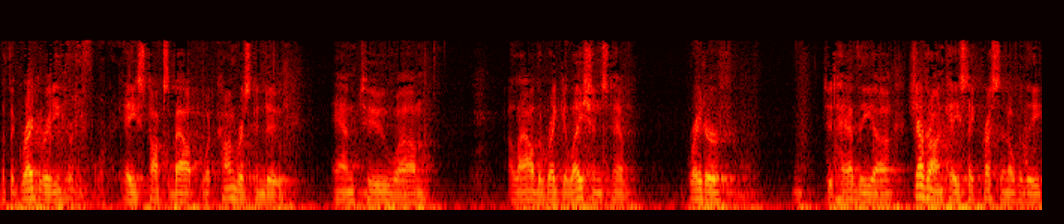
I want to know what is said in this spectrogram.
but the Gregory case talks about what Congress can do and to um, allow the regulations to have greater, to have the uh, Chevron case take precedent over the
